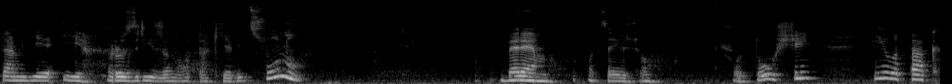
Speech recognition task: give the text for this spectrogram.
Там є і розрізано, отак я відсуну. Беремо оцей ось, що товщий. І отак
